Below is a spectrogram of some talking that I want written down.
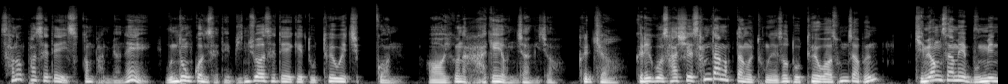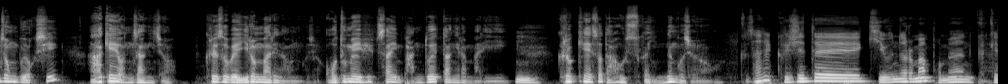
산업화 세대에 있었던 반면에 운동권 세대, 민주화 세대에게 노태우의 집권, 어, 이건 악의 연장이죠. 그렇죠. 그리고 사실 삼당 합당을 통해서 노태우와 손잡은 김영삼의 문민정부 역시 악의 연장이죠. 그래서 왜 이런 말이 나오는 거죠. 어둠에 휩싸인 반도의 땅이란 말이 음. 그렇게 해서 나올 수가 있는 거죠. 그 사실 그 시대의 기운으로만 보면 그게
